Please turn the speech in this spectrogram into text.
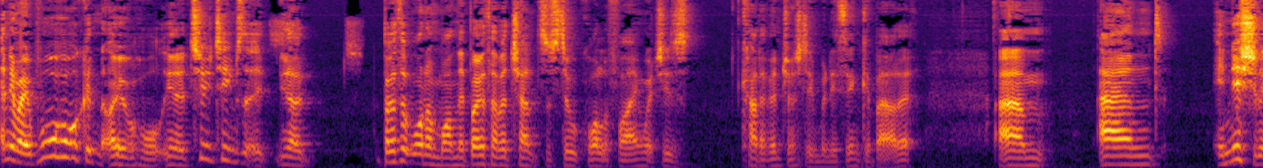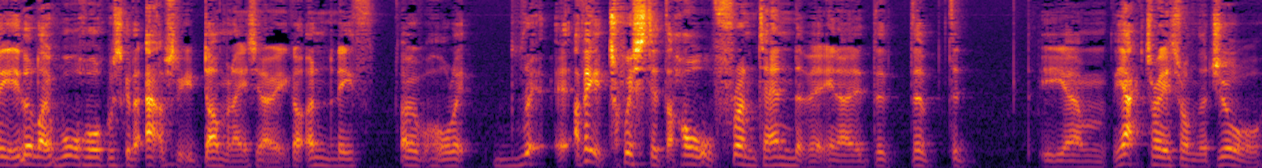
anyway, Warhawk and Overhaul, you know, two teams that you know, both at one on one, they both have a chance of still qualifying, which is kind of interesting when you think about it. Um, and initially, it looked like Warhawk was going to absolutely dominate. You know, it got underneath Overhaul. It, I think it twisted the whole front end of it. You know, the the the, the um the actuator on the jaw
